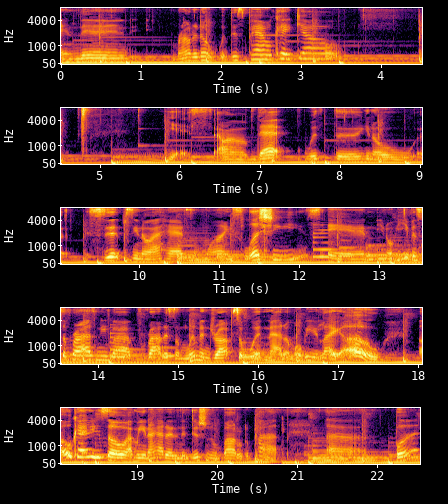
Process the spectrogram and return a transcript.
and then rounded up with this pound cake, y'all yes, um, that with the you know sips, you know, I had some wine slushies, and you know, he even surprised me by providing some lemon drops or whatnot. I'm over here like, oh, okay. So I mean, I had an additional bottle to pop, uh, but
